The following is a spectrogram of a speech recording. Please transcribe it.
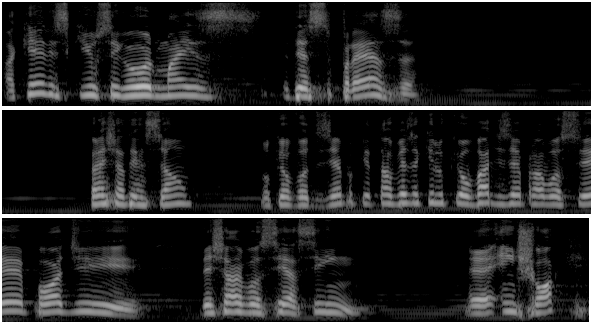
aqueles que o Senhor mais despreza, preste atenção, no que eu vou dizer, porque talvez aquilo que eu vá dizer para você pode deixar você assim, é, em choque.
